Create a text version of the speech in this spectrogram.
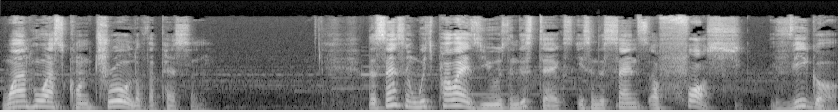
one who has control of the person. The sense in which power is used in this text is in the sense of force, vigor,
